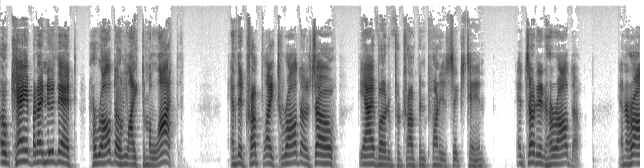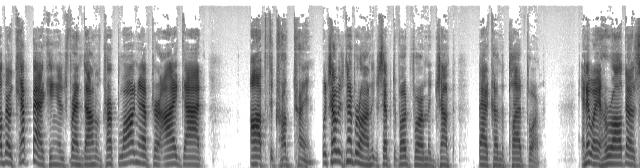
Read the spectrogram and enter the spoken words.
okay, but I knew that Geraldo liked him a lot, and that Trump liked Geraldo. So, yeah, I voted for Trump in 2016, and so did Geraldo. And Geraldo kept backing his friend Donald Trump long after I got off the Trump train, which I was never on except to vote for him and jump back on the platform. Anyway, Geraldo's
